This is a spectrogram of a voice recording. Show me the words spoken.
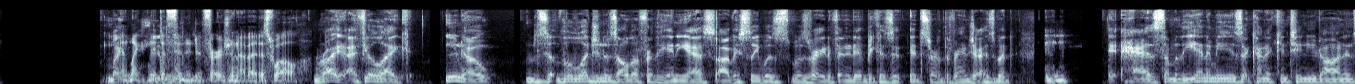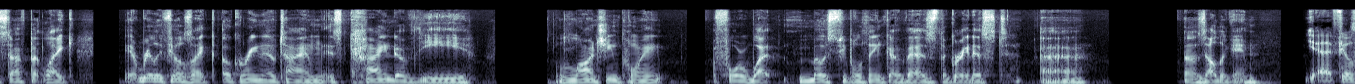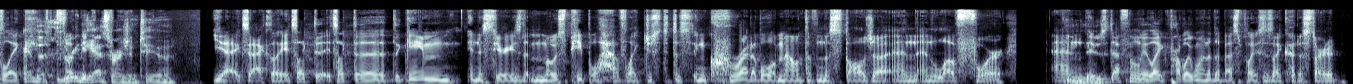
Like, and like the definitive version of it as well. Right. I feel like you know Z- the Legend of Zelda for the NES obviously was was very definitive because it, it started the franchise, but mm-hmm. it has some of the enemies that kind of continued on and stuff. But like, it really feels like Ocarina of Time is kind of the launching point for what most people think of as the greatest uh, uh, Zelda game. Yeah, it feels like and the 3DS version too. Yeah, exactly. It's like the it's like the the game in the series that most people have like just this incredible amount of nostalgia and and love for. And mm-hmm. it was definitely like probably one of the best places I could have started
